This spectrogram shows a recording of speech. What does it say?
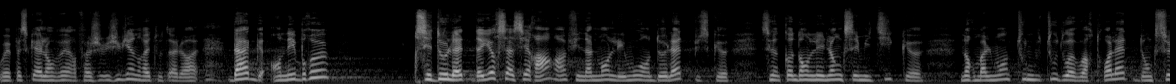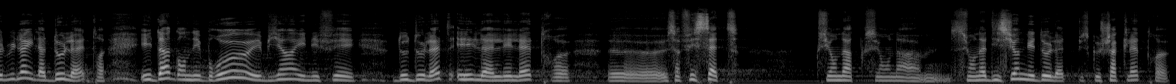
Oui, parce qu'à l'envers, enfin, j'y viendrai tout à l'heure. Dag, en hébreu, c'est deux lettres. D'ailleurs, c'est assez rare, hein, finalement, les mots en deux lettres, puisque dans les langues sémitiques, euh, normalement, tout, tout, doit avoir trois lettres. Donc celui-là, il a deux lettres. Et dag, en hébreu, eh bien, il est fait de deux lettres, et les lettres, euh, ça fait sept. Si on, additionne les deux lettres, puisque chaque lettre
